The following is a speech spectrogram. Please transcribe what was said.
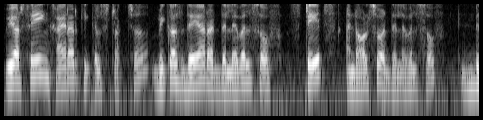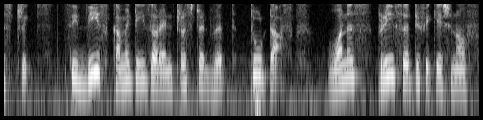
We are saying hierarchical structure because they are at the levels of states and also at the levels of districts. See, these committees are entrusted with two tasks. One is pre certification of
